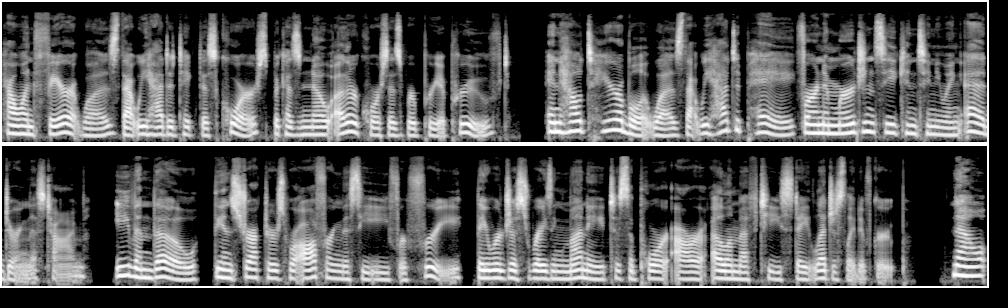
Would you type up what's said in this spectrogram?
How unfair it was that we had to take this course because no other courses were pre approved, and how terrible it was that we had to pay for an emergency continuing ed during this time. Even though the instructors were offering the CE for free, they were just raising money to support our LMFT state legislative group. Now,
